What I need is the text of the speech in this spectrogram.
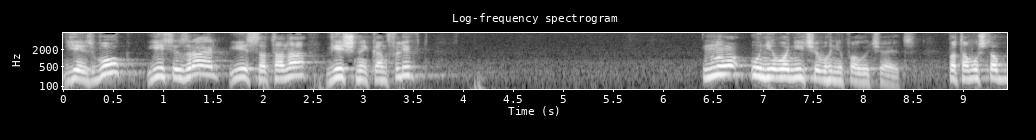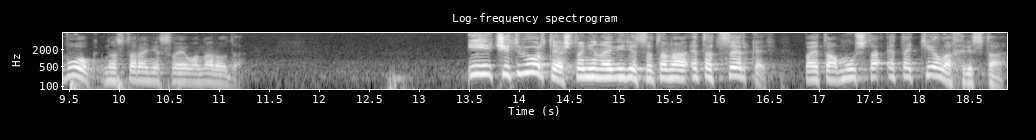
Есть Бог, есть Израиль, есть сатана, вечный конфликт. Но у него ничего не получается потому что Бог на стороне своего народа. И четвертое, что ненавидит сатана, это церковь, потому что это тело Христа.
